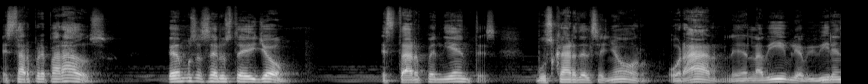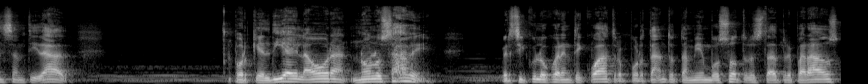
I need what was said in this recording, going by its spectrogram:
Estar preparados debemos hacer usted y yo? Estar pendientes, buscar del Señor, orar, leer la Biblia, vivir en santidad, porque el día y la hora no lo sabe. Versículo 44, por tanto también vosotros estad preparados,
